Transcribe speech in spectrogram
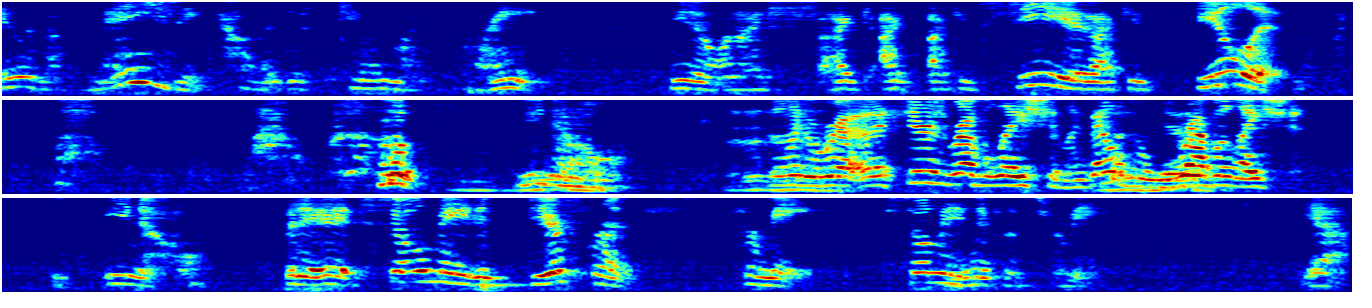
it was amazing how that just came in my brain, you know, and I I I, I could see it, I could feel it. Like, wow, wow, you know, it was like a, re- a serious revelation. Like that was a Yeah. revelation, you know, but it so made a difference for me. So made a difference for me. Yeah.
